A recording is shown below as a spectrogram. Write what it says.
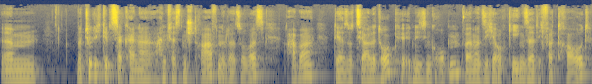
Ähm, Natürlich gibt es da keine handfesten Strafen oder sowas, aber der soziale Druck in diesen Gruppen, weil man sich ja auch gegenseitig vertraut,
